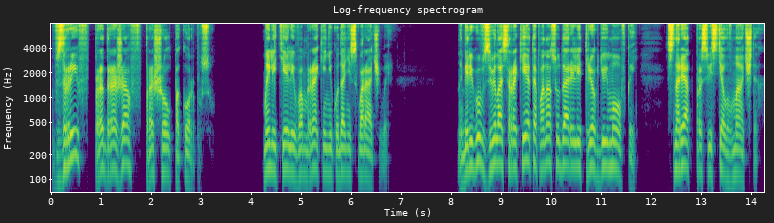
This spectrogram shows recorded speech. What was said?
взрыв, продрожав, прошел по корпусу. Мы летели во мраке, никуда не сворачивая. На берегу взвелась ракета, по нас ударили трехдюймовкой. Снаряд просвистел в мачтах.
